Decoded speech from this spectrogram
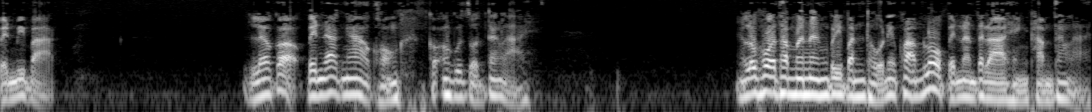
เป็นวิบาก แล้วก็เป็นรากง่าวของของอกุศลทั้งหลาย โลโภธรรมนังปริบันโถในความโลภเป็นอันตรายแห่งธรรมทั้งหลาย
